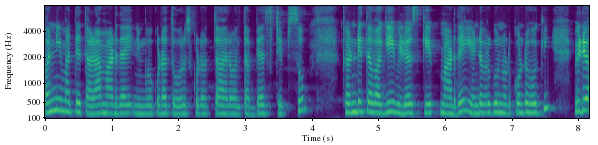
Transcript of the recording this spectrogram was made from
ಬನ್ನಿ ಮತ್ತೆ ತಳ ಮಾಡಿದೆ ನಿಮಗೂ ಕೂಡ ತೋರಿಸ್ಕೊಡುತ್ತಾ ಇರುವಂಥ ಬೆಸ್ಟ್ ಟಿಪ್ಸು ಖಂಡಿತವಾಗಿ ವಿಡಿಯೋ ಸ್ಕಿಪ್ ಮಾಡಿದೆ, ಎಂಡವರೆಗೂ ನೋಡಿಕೊಂಡು ಹೋಗಿ ವಿಡಿಯೋ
